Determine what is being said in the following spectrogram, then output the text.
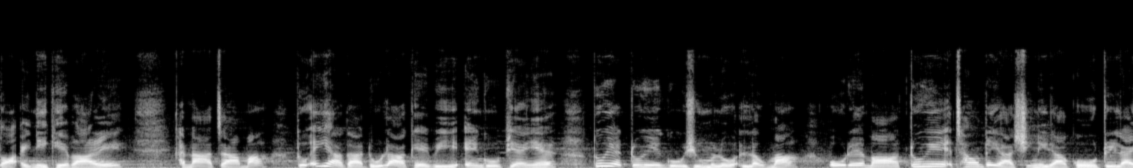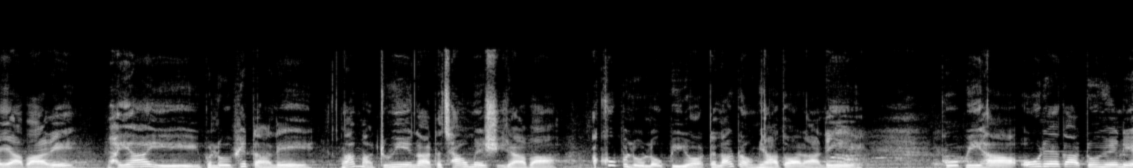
သွားအိမ်နေခဲ့ပါတယ်ခဏကြာမှသူအိယာကဒိုးလာခဲ့ပြီးအင်ကိုပြန်ရန်သူ့ရဲ့တူးရင်ကိုယူမလို့အလုံးမှာအိုးထဲမှာတူးရင်အချောင်းတရာရှိနေတာကိုတွေ့လိုက်ရပါတယ်ဖယားကြီးဘလို့ဖြစ်တာလဲငါမှတူးရင်ကတချောင်းမဲ့ရှိတာပါအခုဘလို့လုပ်ပြီးတော့ဒီလောက်တောင်များသွားတာလေ ကိုပီဟာအိုးထဲကတူးရင်းနေ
